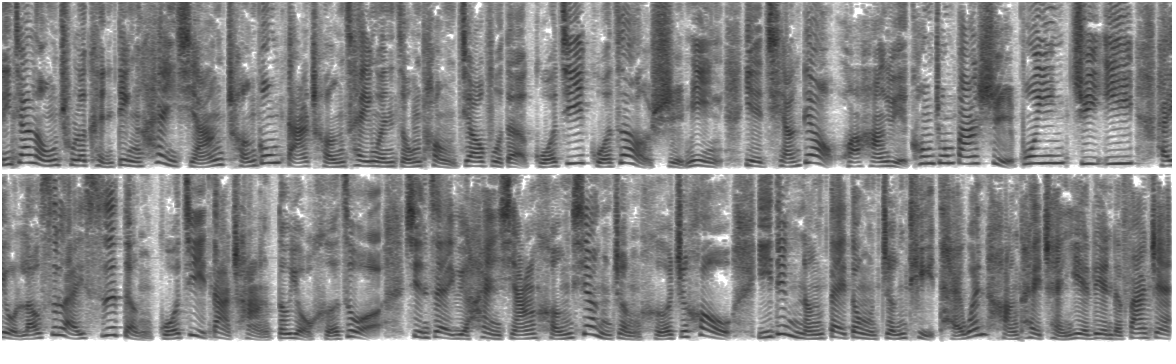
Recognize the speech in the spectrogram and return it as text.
林佳龙除了肯定汉翔。成功达成蔡英文总统交付的国机国造使命，也强调华航与空中巴士、波音、G1，还有劳斯莱斯等国际大厂都有合作。现在与汉翔横向整合之后，一定能带动整体台湾航太产业链的发展。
